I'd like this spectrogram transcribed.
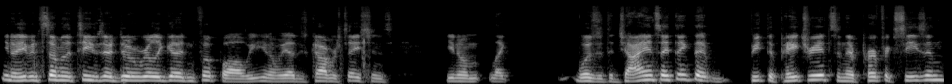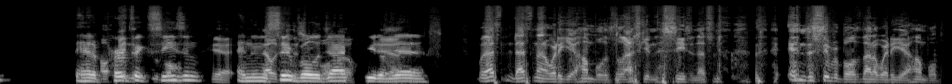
you know even some of the teams that are doing really good in football, we you know we had these conversations. You know, like was it the Giants? I think that beat the Patriots in their perfect season. They had a oh, perfect season, yeah. And in the Super Bowl, the, Bowl, the Giants though. beat them. Yeah. yeah. Well, that's that's not a way to get humbled. It's the last game of the season. That's in the Super Bowl. Is not a way to get humbled.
